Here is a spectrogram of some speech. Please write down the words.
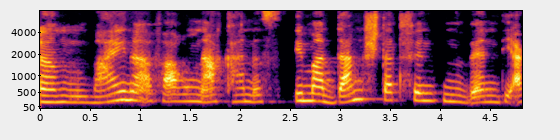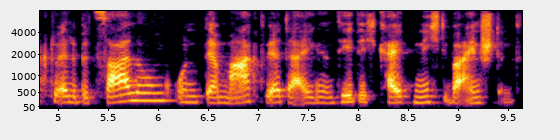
Ähm, meiner Erfahrung nach kann es immer dann stattfinden, wenn die aktuelle Bezahlung und der Marktwert der eigenen Tätigkeit nicht übereinstimmt.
